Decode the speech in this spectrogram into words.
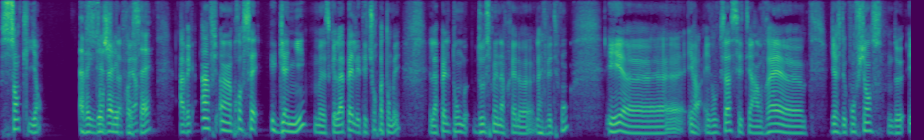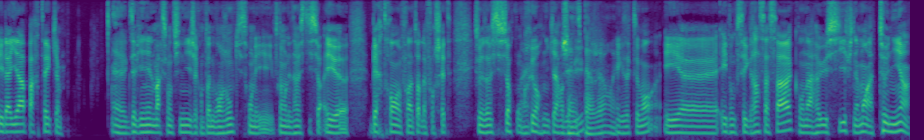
sans clients Avec déjà les procès. Avec un, procès gagné, parce que l'appel était toujours pas tombé. L'appel tombe deux semaines après la levée de fonds. Et, euh, et voilà. Et donc ça, c'était un vrai euh, gage de confiance de Elaya, Partech, euh, Xavier Niel, Marc Simoncini, Jacques-Antoine Grandjean, qui sont les, finalement les investisseurs, et euh, Bertrand, fondateur de La Fourchette, qui sont les investisseurs qui ont Ouais. cru Ornicar au James début. Berger, ouais. Exactement. Et, euh, et donc c'est grâce à ça qu'on a réussi finalement à tenir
